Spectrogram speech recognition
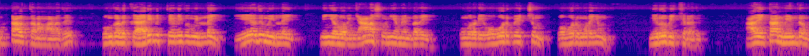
முட்டாள்தனமானது உங்களுக்கு அறிவு தெளிவும் இல்லை ஏதும் இல்லை. நீங்கள் ஒரு ஞான சூன்யம் என்பதை உங்களுடைய ஒவ்வொரு பேச்சும் ஒவ்வொரு முறையும் நிரூபிக்கிறது. அதைத்தான் மீண்டும்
